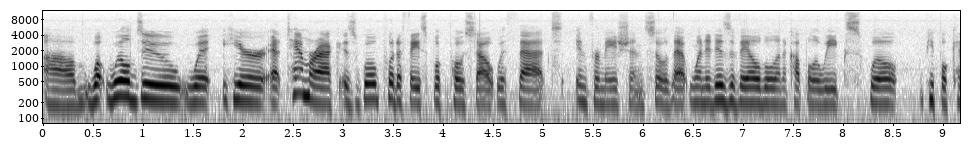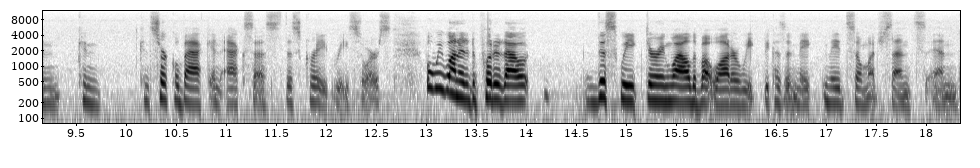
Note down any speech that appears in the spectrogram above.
Um, what we'll do here at Tamarack is we'll put a Facebook post out with that information so that when it is available in a couple of weeks, we'll, people can, can, can circle back and access this great resource. But we wanted to put it out this week during Wild About Water Week because it make, made so much sense and,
